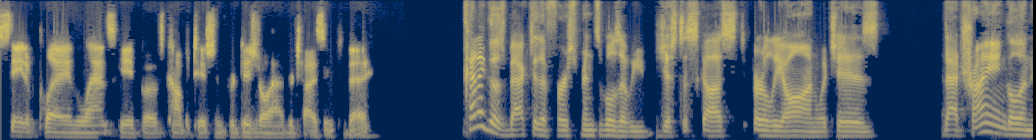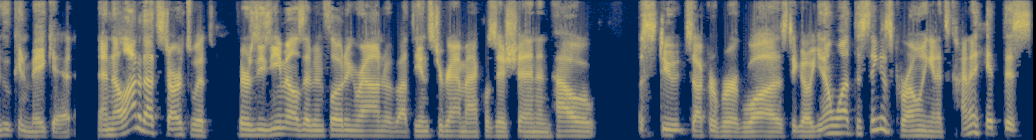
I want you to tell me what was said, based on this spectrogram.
state of play in the landscape of competition for digital advertising today? Kind of goes back to the first principles that we just discussed early on, which is that triangle and who can make it. And a lot of that starts with there's these emails that have been floating around about the Instagram acquisition and how astute Zuckerberg was to go, you know what, this thing is growing and it's kind of hit this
